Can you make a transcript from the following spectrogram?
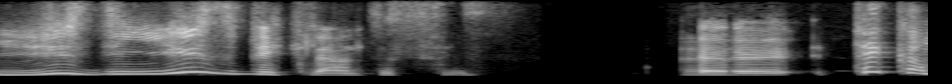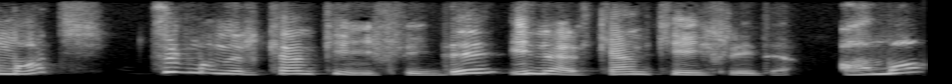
yüzde yüz beklentisiz. Evet. Ee, tek amaç tırmanırken keyifliydi, inerken keyifliydi. Ama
